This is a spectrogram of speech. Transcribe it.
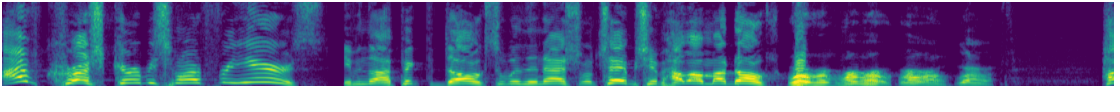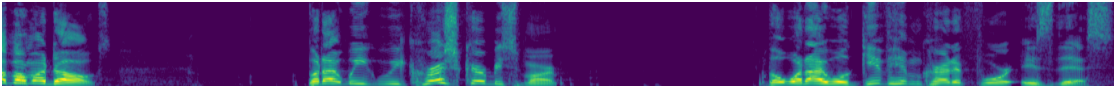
I've crushed Kirby Smart for years, even though I picked the dogs to win the national championship. How about my dogs? How about my dogs? But I, we, we crushed Kirby Smart. But what I will give him credit for is this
